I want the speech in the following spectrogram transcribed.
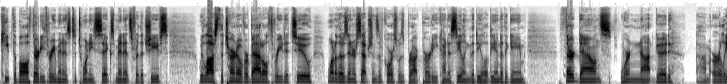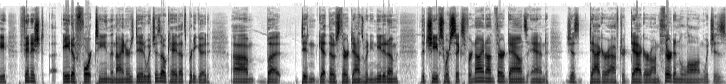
keep the ball 33 minutes to 26 minutes for the Chiefs. We lost the turnover battle 3 to 2. One of those interceptions of course was Brock Purdy kind of sealing the deal at the end of the game. Third downs were not good um, early. Finished uh, 8 of 14, the Niners did, which is okay. That's pretty good. Um, but didn't get those third downs when you needed them. The Chiefs were 6 for 9 on third downs and just dagger after dagger on third and long, which is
